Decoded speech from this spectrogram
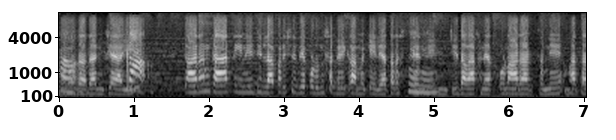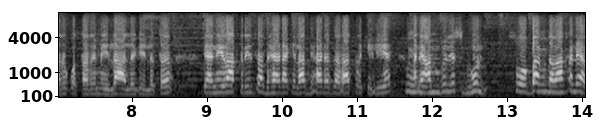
मनोदादांची आई. का? कारण का तिने जिल्हा परिषदेकडून सगळी कामं केली? आता रस्त्यांची दवाखान्यात कोण अडचणी म्हातारं कोतारं मेलं आलं गेलं तर? त्याने रात्रीचा भ्याडा केला. भ्याडाचा रात्र केली आणि अँब्युलन्स घेऊन सोबत दवाखान्यात.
